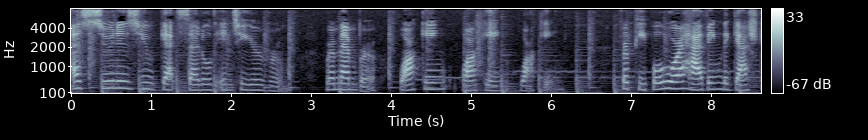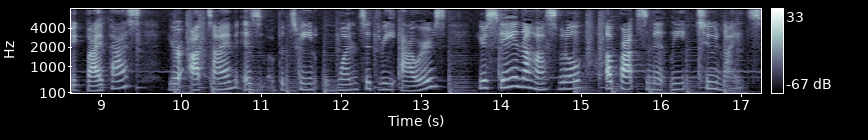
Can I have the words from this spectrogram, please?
as soon as you get settled into your room. Remember, walking, walking, walking. For people who are having the gastric bypass, your op time is between one to three hours. Your stay in the hospital, approximately two nights.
